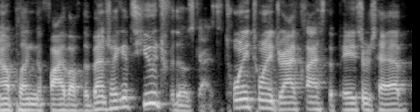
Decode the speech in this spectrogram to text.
now playing the five off the bench. Like it's huge for those guys. The 2020 draft class, the Pacers have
